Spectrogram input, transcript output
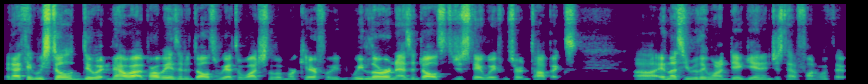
and I think we still do it now. Uh, probably as an adult, we have to watch a little bit more carefully. We learn as adults to just stay away from certain topics, uh, unless you really want to dig in and just have fun with it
